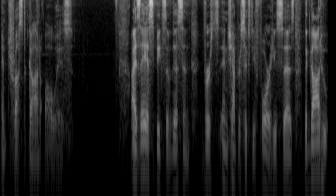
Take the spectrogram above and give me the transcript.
and trust God always. Isaiah speaks of this in verse in chapter 64. He says, "The God who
